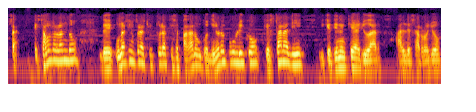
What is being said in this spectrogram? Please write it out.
O sea, estamos hablando de unas infraestructuras que se pagaron con dinero público, que están allí y que tienen que ayudar al desarrollo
